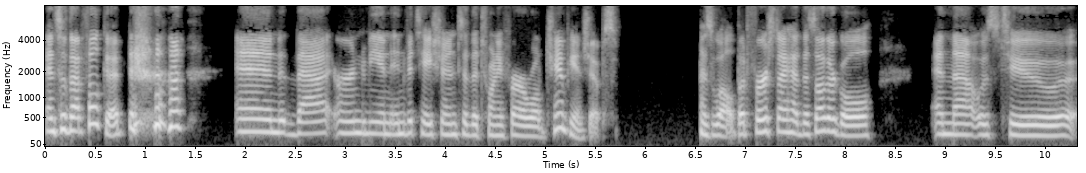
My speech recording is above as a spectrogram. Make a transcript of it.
And so that felt good. and that earned me an invitation to the 24 hour world championships as well. But first, I had this other goal, and that was to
